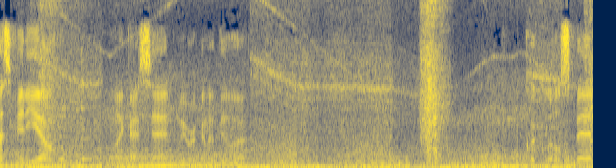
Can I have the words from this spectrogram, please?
last video. Like I said, we were gonna do a quick little spin.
